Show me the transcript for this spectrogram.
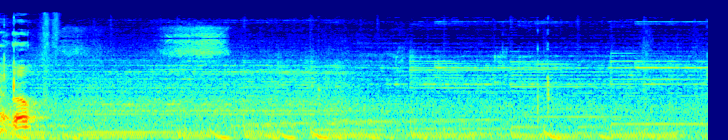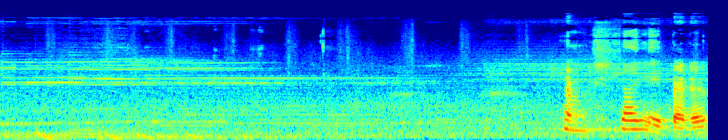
Go. I'm slightly better.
